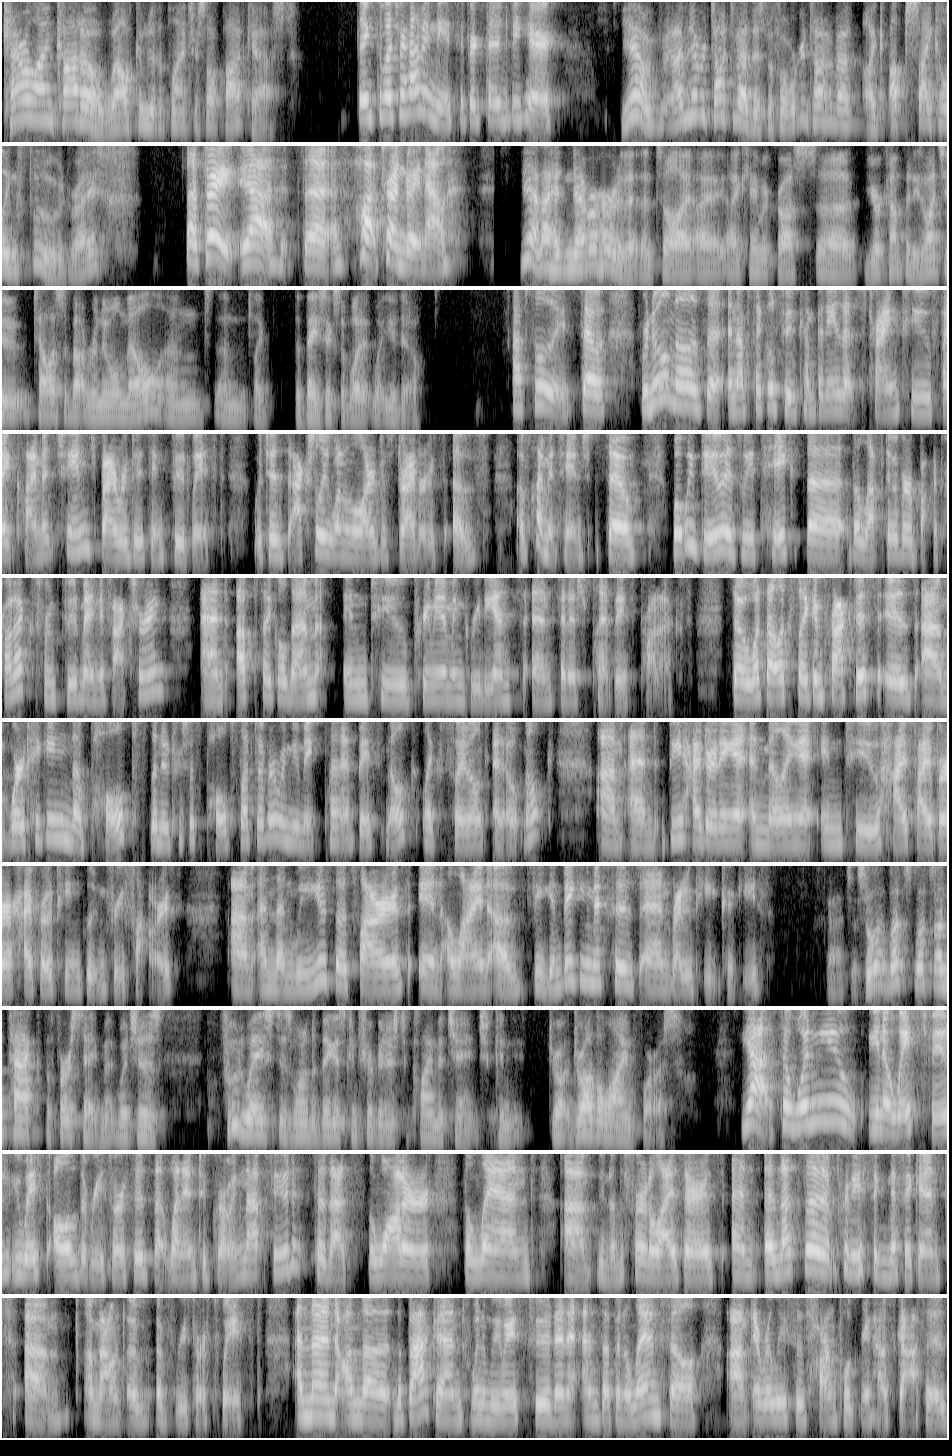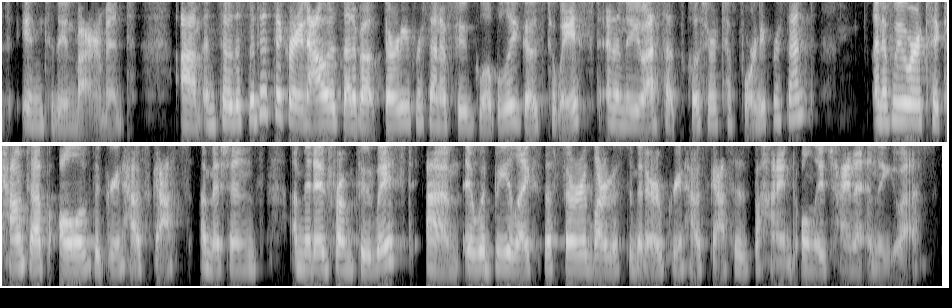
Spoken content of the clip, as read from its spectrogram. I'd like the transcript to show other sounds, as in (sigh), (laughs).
Caroline Cotto, welcome to the Plant Yourself podcast. Thanks so much for having me. Super excited to be here. Yeah, I've never talked about this before. We're going to talk about like upcycling food, right? That's right. Yeah, it's a hot trend right now. Yeah, and I had never heard of it until I, I, I came across uh, your company. Why don't you tell us about Renewal Mill and and like the basics of what what you do? Absolutely. So Renewal Mill is a, an upcycled food company that's trying to fight climate change by reducing food waste, which is actually one of the largest drivers of, of climate change. So what we do is we take the, the leftover byproducts from food manufacturing and upcycle them into premium ingredients and finished plant-based products. So what that looks like in practice is um, we're taking the pulps, the nutritious pulps left over when you make plant-based milk, like soy milk and oat milk, um, and dehydrating it and milling it into high fiber, high protein, gluten-free flours. Um, and then we use those flours in a line of vegan baking mixes and ready to eat cookies. Gotcha. So let's let's unpack the first statement, which is food waste is one of the biggest contributors to climate change. Can you draw, draw the line for us? Yeah, so when you, you know, waste food, you waste all of the resources that went into growing that food. So that's the water, the land, um, you know, the fertilizers, and, and that's a pretty significant um, amount of, of resource waste. And then on the, the back end, when we waste food and it ends up in a landfill, um, it releases harmful greenhouse gases into the environment. Um, and so the statistic right now is that about 30% of food globally goes to waste. And in the US, that's closer to 40%. And if we were to count up all of the greenhouse gas emissions emitted from food waste, um, it would be like the third largest emitter of greenhouse gases behind only China and the US.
